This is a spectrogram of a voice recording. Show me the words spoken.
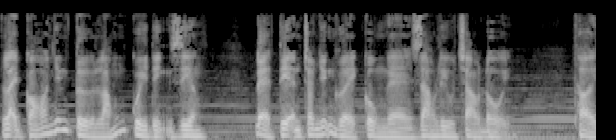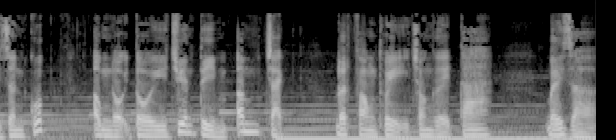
lại có những từ lóng quy định riêng để tiện cho những người cùng nghề giao lưu trao đổi. Thời dân quốc, ông nội tôi chuyên tìm âm trạch, đất phong thủy cho người ta. Bây giờ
